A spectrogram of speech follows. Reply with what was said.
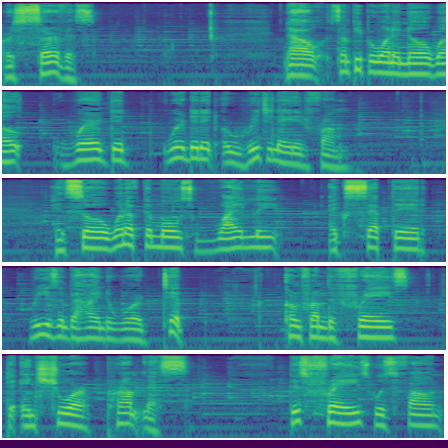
or service. Now, some people want to know, well, where did where did it originated from? And so one of the most widely accepted reason behind the word tip come from the phrase to ensure promptness. This phrase was found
